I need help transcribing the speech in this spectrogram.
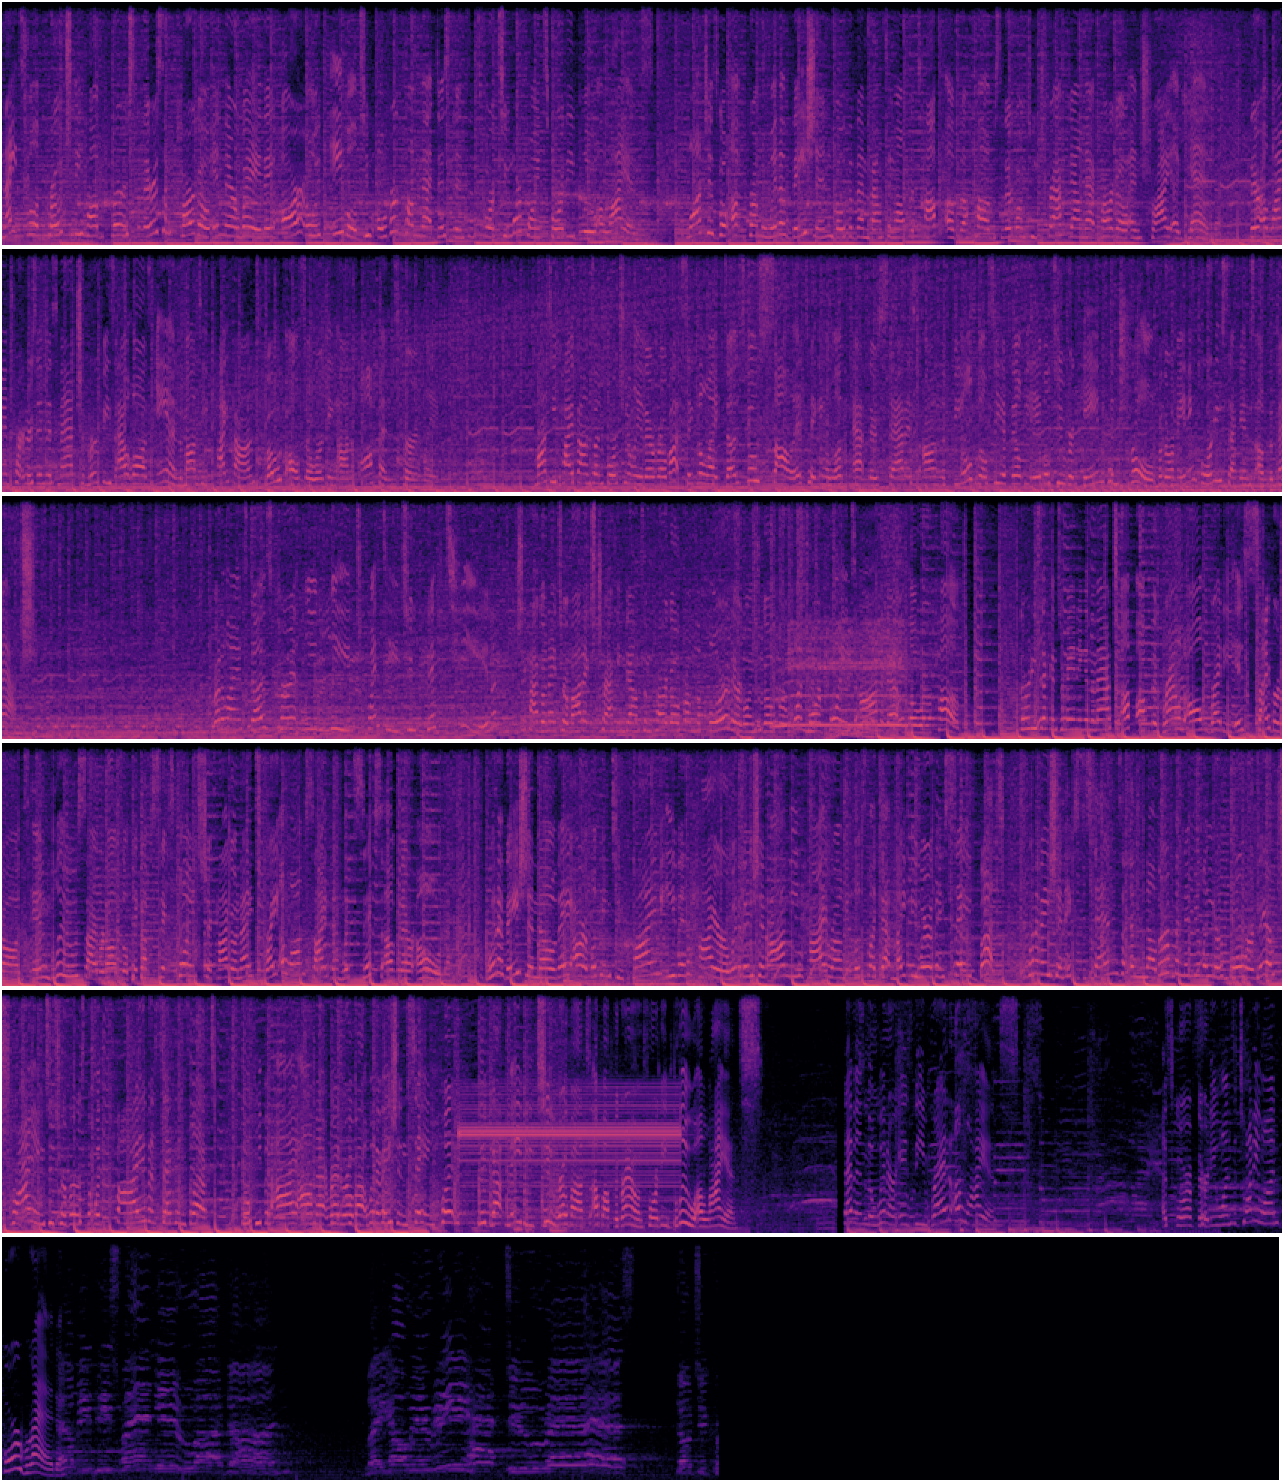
Knights will approach the hub first. There is some cargo in their way. They are able to overcome that distance and score two more points for the Blue Alliance. Launches go up from Winnovation, both of them bouncing off the top of the hub, so they're going to track down that cargo and try again. Their alliance partners in this match, Murphy's Outlaws and Monty Pythons, both also working on offense currently. Monty Pythons, unfortunately, their robot signal light does go solid. Taking a look at their status on the field, we'll see if they'll be able to regain control for the remaining 40 seconds of the match. Red Alliance does currently lead 20 to 15. Chicago Knights Robotics tracking down some cargo from the floor. They're going to go for one more point on that lower hub. 30 seconds remaining in the match. Already is Cyberdogs in blue. Cyberdogs will pick up six points. Chicago Knights right alongside them with six of their own. Winnovation, though, they are looking to climb even higher. Winnovation on the high rung. It looks like that might be where they stay, but Winnovation extends another manipulator forward. They are trying to traverse, but with five seconds left, we'll keep an eye on that red robot. Winnovation staying put. We've got maybe two robots up off the ground for the Blue Alliance. Seven, the winner is the Red Alliance. A score of 31 to 21 for Red.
